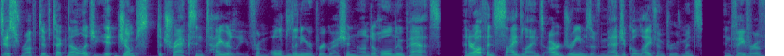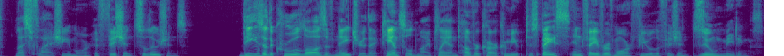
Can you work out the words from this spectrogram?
disruptive technology. It jumps the tracks entirely from old linear progression onto whole new paths, and it often sidelines our dreams of magical life improvements in favor of less flashy, more efficient solutions. These are the cruel laws of nature that canceled my planned hovercar commute to space in favor of more fuel efficient Zoom meetings.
